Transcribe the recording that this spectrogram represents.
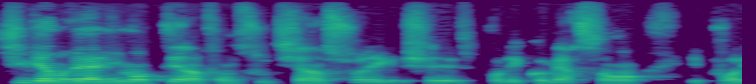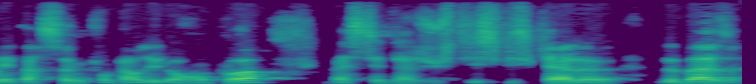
qui viendrait alimenter un fonds de soutien pour les commerçants et pour les personnes qui ont perdu leur emploi, bah, c'est de la justice fiscale euh, de base.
